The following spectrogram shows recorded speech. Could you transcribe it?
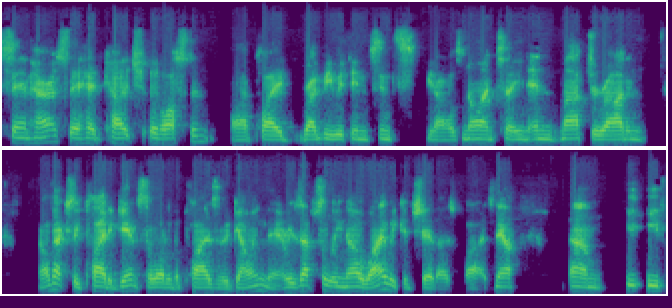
Sam Harris, their head coach of Austin. I played rugby with him since you know I was 19, and Mark Gerrard and I've actually played against a lot of the players that are going there. There's absolutely no way we could share those players. Now, um, if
